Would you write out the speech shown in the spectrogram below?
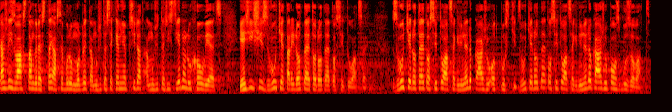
každý z vás tam, kde jste, já se budu modlit a můžete se ke mně přidat a můžete říct jednoduchou věc. Ježíši, zvu tě tady do této, do této situace. Zvu tě do této situace, kdy nedokážu odpustit. Zvu tě do této situace, kdy nedokážu povzbuzovat.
